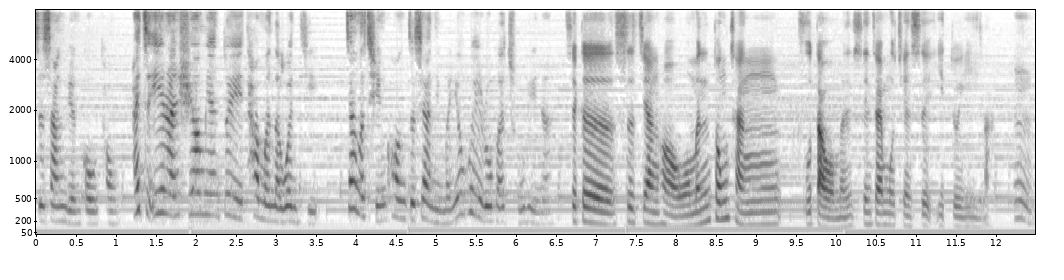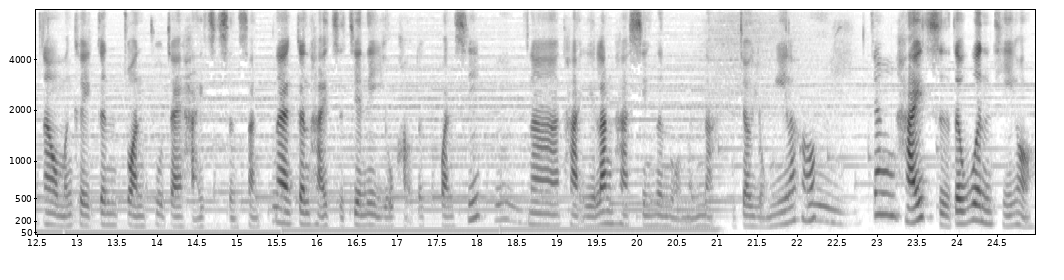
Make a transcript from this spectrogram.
智商员沟通，孩子依然需要面对他们的问题。这样的情况之下，你们又会如何处理呢？这个是这样哈，我们通常辅导，我们现在目前是一对一啦。嗯，那我们可以更专注在孩子身上，那跟孩子建立友好的关系。嗯，那他也让他信任我们呐，比较容易了哈。嗯，这样孩子的问题哈，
